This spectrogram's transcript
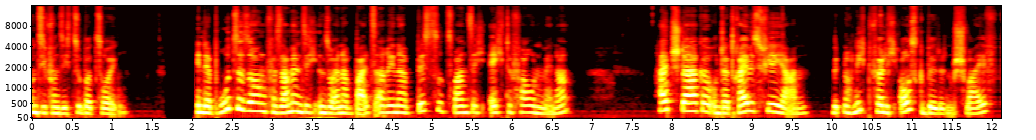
und sie von sich zu überzeugen. In der Brutsaison versammeln sich in so einer Balzarena bis zu 20 echte Faunmänner. Halbstarke unter drei bis vier Jahren mit noch nicht völlig ausgebildetem Schweif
